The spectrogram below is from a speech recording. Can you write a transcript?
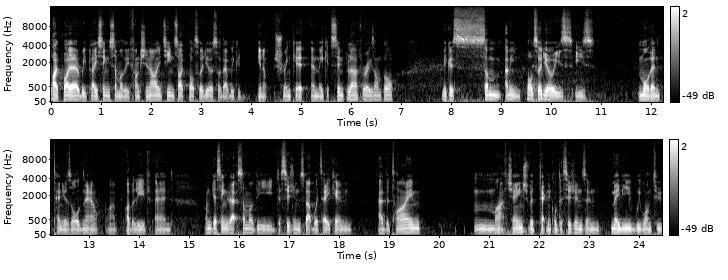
Pipewire replacing some of the functionality inside Pulse Audio so that we could, you know, shrink it and make it simpler, for example? Because some, I mean, Pulse Audio is is more than ten years old now, I believe, and I'm guessing that some of the decisions that were taken at the time might have changed with technical decisions, and maybe we want to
